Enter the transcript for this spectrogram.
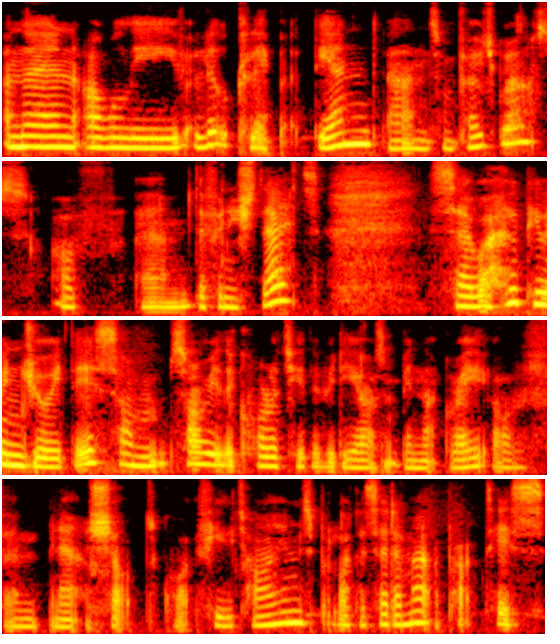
And then I will leave a little clip at the end and some photographs of um, the finished set. So I hope you enjoyed this. I'm sorry the quality of the video hasn't been that great. I've um, been out of shot quite a few times but like I said I'm out of practice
